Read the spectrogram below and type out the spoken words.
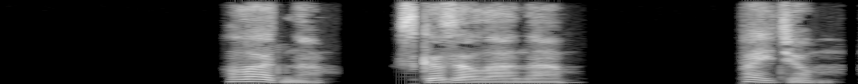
«Ладно», — сказала она, — «пойдем».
